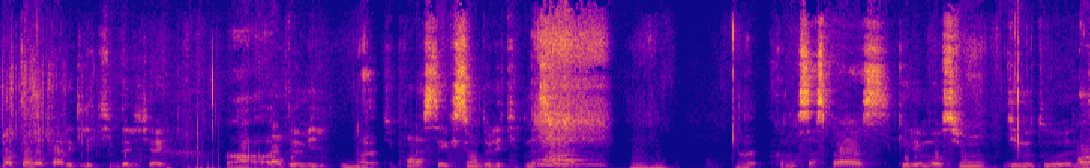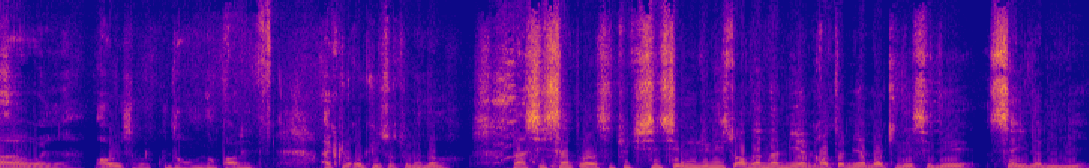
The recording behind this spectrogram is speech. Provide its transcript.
Maintenant, on va parler de l'équipe d'Algérie. Ah, en 2000. Tu prends la sélection de l'équipe nationale. Comment ça se passe? Quelle émotion? Dis-nous tout. Euh, ah, ouais. ah oui, ça vaut le coup d'en parler. Avec le recul, surtout maintenant. Ben, c'est simple, hein, c'est venu d'une histoire d'un ami, un grand ami à moi qui est décédé, Saïd Amimi,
